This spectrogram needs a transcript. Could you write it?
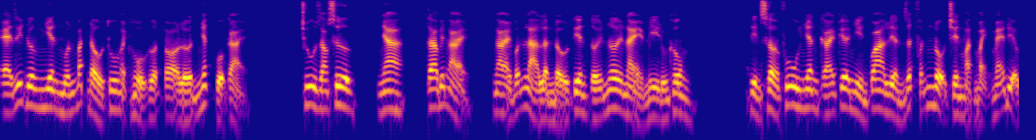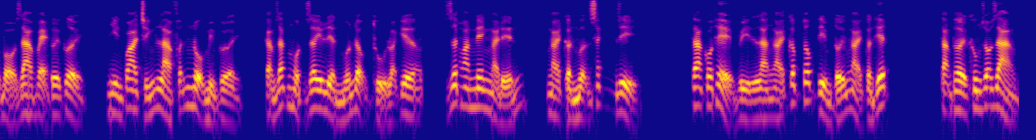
ezit đương nhiên muốn bắt đầu thu hoạch hổ gợt to lớn nhất của cải. Chu giáo sư, nha, ta biết ngài ngài vẫn là lần đầu tiên tới nơi này đi đúng không? Đỉnh sở phu nhân cái kia nhìn qua liền rất phẫn nộ trên mặt mạnh mẽ địa bỏ ra vẻ tươi cười, nhìn qua chính là phẫn nộ mỉm cười, cảm giác một giây liền muốn động thủ loại kia, rất hoan nghênh ngài đến, ngài cần mượn sách gì? Ta có thể vì là ngài cấp tốc tìm tới ngài cần thiết. Tạm thời không rõ ràng,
